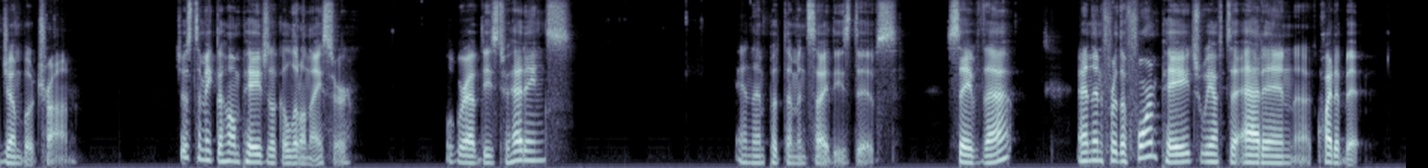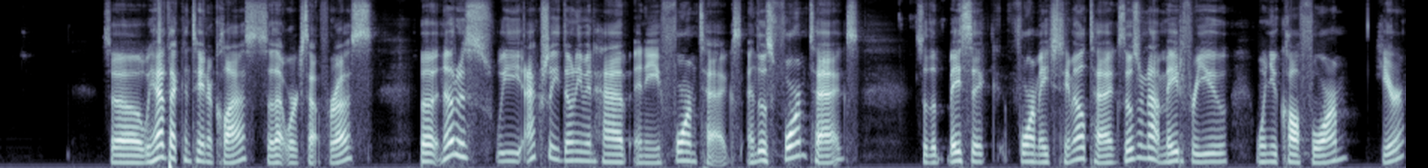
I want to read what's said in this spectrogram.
Jumbotron, just to make the home page look a little nicer. We'll grab these two headings, and then put them inside these divs. Save that. And then for the form page, we have to add in uh, quite a bit. So we have that container class, so that works out for us. But notice we actually don't even have any form tags. And those form tags, so the basic form HTML tags, those are not made for you when you call form here.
